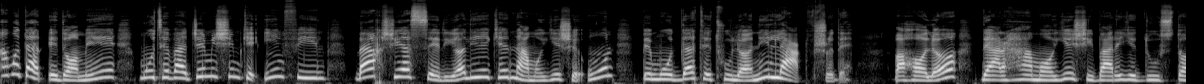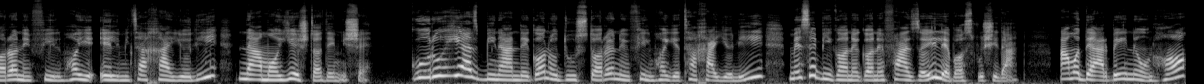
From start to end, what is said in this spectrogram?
اما در ادامه متوجه میشیم که این فیلم بخشی از سریالیه که نمایش اون به مدت طولانی لغو شده و حالا در همایشی برای دوستداران فیلم های علمی تخیلی نمایش داده میشه. گروهی از بینندگان و دوستداران فیلم های تخیلی مثل بیگانگان فضایی لباس پوشیدن اما در بین اونها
